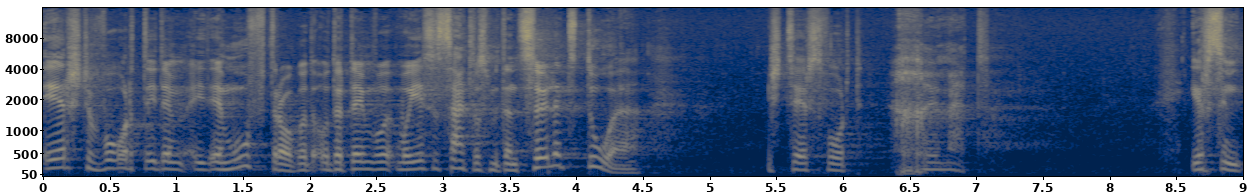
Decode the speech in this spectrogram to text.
ersten Wort, in dem, in dem Auftrag oder, oder dem, wo, wo Jesus sagt, was wir dann sollen tun, ist das Wort kommt. Ihr seid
